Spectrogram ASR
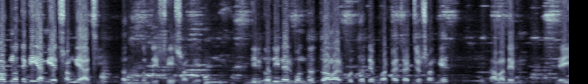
লগ্ন থেকেই আমি এর সঙ্গে আছি দত্তপুকুর দৃষ্টির সঙ্গে। দীর্ঘদিনের বন্ধুত্ব আমার বুদ্ধদেব ভট্টাচার্যের সঙ্গে, আমাদের এই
